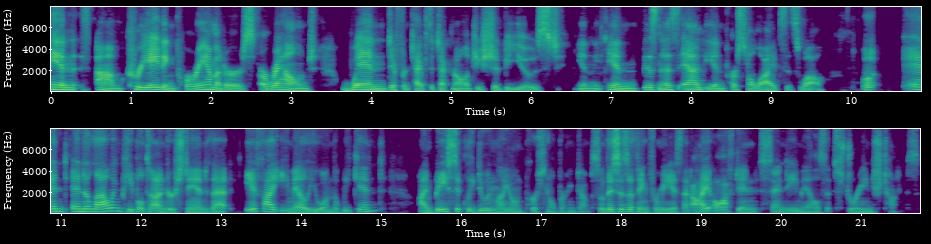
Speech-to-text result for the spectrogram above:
in um, creating parameters around when different types of technology should be used in in business and in personal lives as well. Well, and and allowing people to understand that if i email you on the weekend i'm basically doing my own personal brain dump. So this is a thing for me is that i often send emails at strange times.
